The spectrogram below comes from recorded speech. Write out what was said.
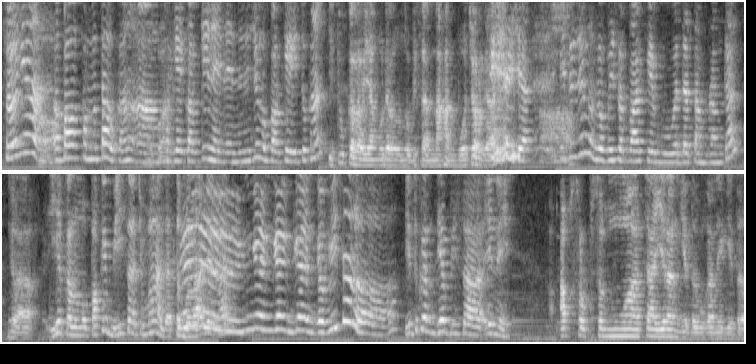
Soalnya Oh. apa kamu tahu kan? ah, kakek-kakek nenek-nenek juga pakai itu kan? itu kalau yang udah nggak bisa nahan bocor kan? Iya, iya. Ah. Itu juga nggak bisa pakai buat datang berangkat. Nggak, iya kalau mau pakai bisa, cuman agak tebel aja kan. Eh, Enggak, enggak, enggak, enggak bisa loh. Itu kan dia bisa ini absorb semua cairan gitu, bukannya gitu.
